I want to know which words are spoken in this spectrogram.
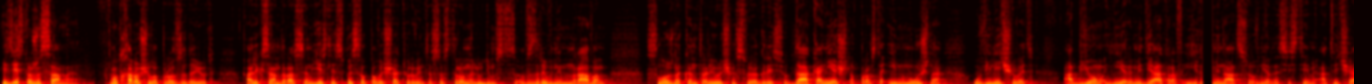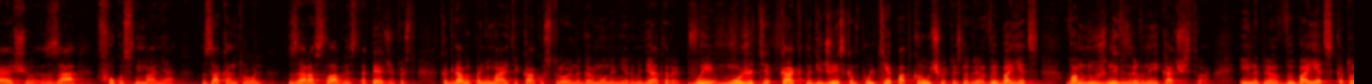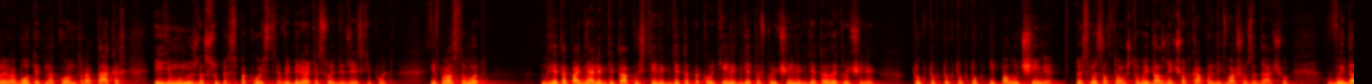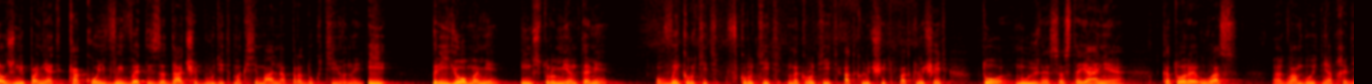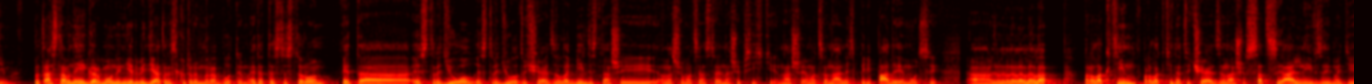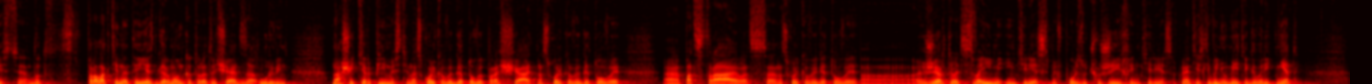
И здесь то же самое. Вот хороший вопрос задают. Александр Асен, есть ли смысл повышать уровень тестостерона людям с взрывным нравом, сложно контролирующим свою агрессию? Да, конечно, просто им нужно увеличивать объем нейромедиаторов и их доминацию в нервной системе, отвечающую за фокус внимания, за контроль, за расслабленность. Опять же, то есть, когда вы понимаете, как устроены гормоны нейромедиаторы, вы можете, как на диджейском пульте, подкручивать. То есть, например, вы боец, вам нужны взрывные качества. Или, например, вы боец, который работает на контратаках, и ему нужно суперспокойствие. Вы берете свой диджейский пульт и просто вот где-то подняли, где-то опустили, где-то покрутили, где-то включили, где-то выключили. Тук-тук-тук-тук-тук и получили. То есть смысл в том, что вы должны четко определить вашу задачу. Вы должны понять, какой вы в этой задаче будет максимально продуктивный. И приемами, инструментами выкрутить, вкрутить, накрутить, отключить, подключить то нужное состояние, которое у вас, э, вам будет необходимо. Вот основные гормоны, нейромедиаторы, с которыми мы работаем, это тестостерон, это эстрадиол. Эстрадиол отвечает за лобильность нашей, нашего эмоционального нашей психики, наша эмоциональность, перепады эмоций. А, пролактин. Пролактин отвечает за наши социальные взаимодействия. Вот пролактин это и есть гормон, который отвечает за уровень нашей терпимости, насколько вы готовы прощать, насколько вы готовы подстраиваться, насколько вы готовы э, жертвовать своими интересами в пользу чужих интересов. Понимаете, если вы не умеете говорить «нет»,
